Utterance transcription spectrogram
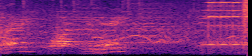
ready, watch the gate.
